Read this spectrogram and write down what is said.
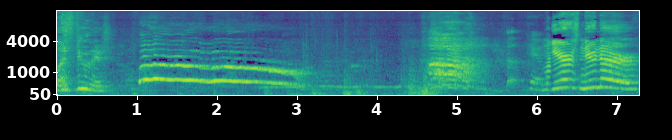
Let's do this. Year's new nerve.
